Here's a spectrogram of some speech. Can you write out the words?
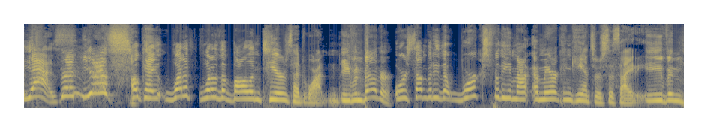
Yes. Then yes. Okay, what if one of the volunteers had won? Even better. Or somebody that works for the American Cancer Society? Even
